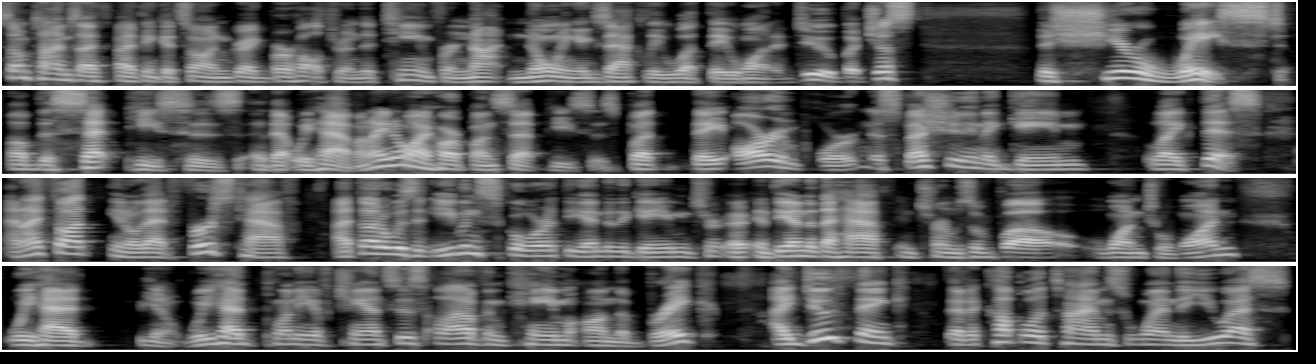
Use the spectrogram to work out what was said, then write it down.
sometimes I, I think it's on gregg berhalter and the team for not knowing exactly what they want to do but just the sheer waste of the set pieces that we have and i know i harp on set pieces but they are important especially in a game like this. And I thought, you know, that first half, I thought it was an even score at the end of the game, at the end of the half in terms of uh, one to one. We had you know, we had plenty of chances. A lot of them came on the break. I do think that a couple of times when the U.S.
